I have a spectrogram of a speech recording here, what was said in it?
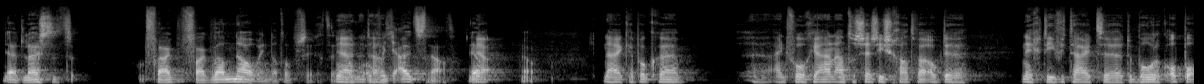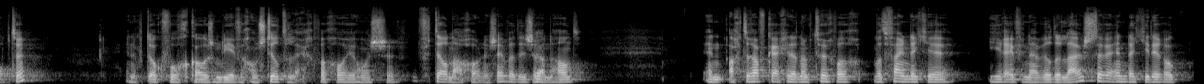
ja, het luistert vaak, vaak wel nauw in dat opzicht. Ja, inderdaad. wat je uitstraalt. Ja. Ja. ja. Nou, ik heb ook eh, eind vorig jaar een aantal sessies gehad waar ook de negativiteit eh er behoorlijk oppopte. En ik heb er ook voor gekozen om die even gewoon stil te leggen. Van, goh jongens, eh, vertel nou gewoon eens, hè, wat is er Ja. aan de hand? En achteraf krijg je dan ook terug, wat, wat fijn dat je hier even naar wilde luisteren en dat je er ook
